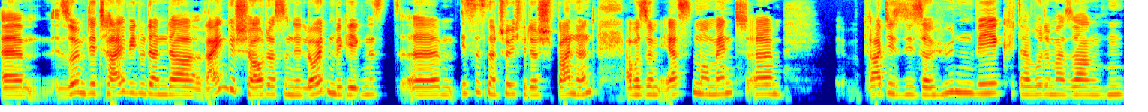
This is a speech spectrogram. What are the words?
ähm, so im Detail, wie du dann da reingeschaut hast und den Leuten begegnest, ähm, ist es natürlich wieder spannend. Aber so im ersten Moment, ähm, gerade dieser Hünenweg, da würde man sagen, hm,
